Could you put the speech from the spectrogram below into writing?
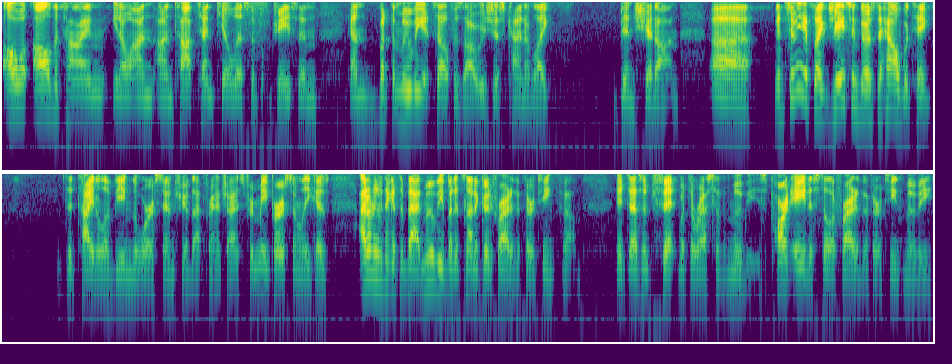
all all the time. You know, on on top ten kill lists of Jason, and but the movie itself is always just kind of like been shit on. Uh, and to me, it's like Jason Goes to Hell would take the title of being the worst entry of that franchise for me personally, because I don't even think it's a bad movie, but it's not a good Friday the Thirteenth film. It doesn't fit with the rest of the movies. Part eight is still a Friday the Thirteenth movie.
